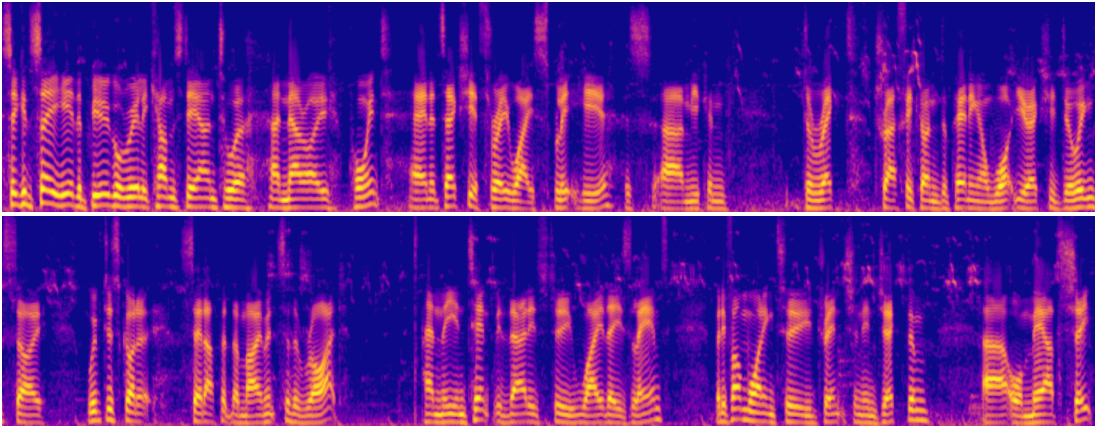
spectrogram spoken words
So you can see here the bugle really comes down to a, a narrow point and it's actually a three-way split here. Um, you can direct traffic on depending on what you're actually doing. So we've just got it set up at the moment to the right and the intent with that is to weigh these lambs. But if I'm wanting to drench and inject them uh, or mouth sheep,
